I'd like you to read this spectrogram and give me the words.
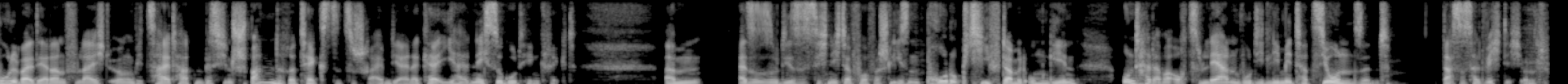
cool, weil der dann vielleicht irgendwie Zeit hat, ein bisschen spannendere Texte zu schreiben, die eine KI halt nicht so gut hinkriegt. Ähm, also so dieses sich nicht davor verschließen, produktiv damit umgehen und halt aber auch zu lernen, wo die Limitationen sind. Das ist halt wichtig. Und,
